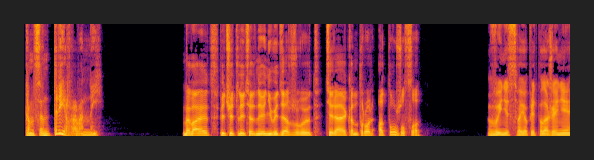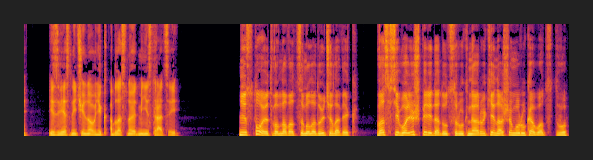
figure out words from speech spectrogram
концентрированный. Бывает, впечатлительные не выдерживают, теряя контроль от ужаса. вынес свое предположение известный чиновник областной администрации. «Не стоит волноваться, молодой человек. Вас всего лишь передадут с рук на руки нашему руководству».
